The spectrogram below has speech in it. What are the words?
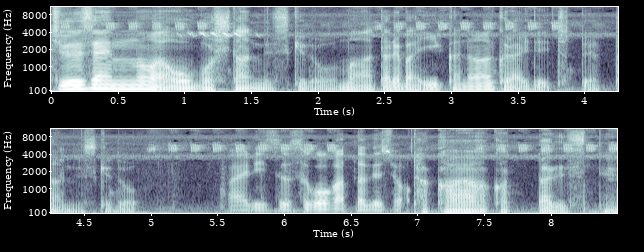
抽選のは応募したんですけど、まあ当たればいいかなくらいでちょっとやったんですけど、倍率すごかったでしょ。高かったですね。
